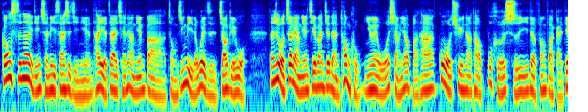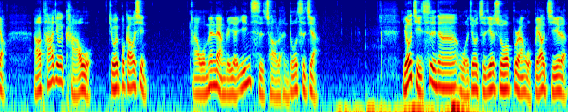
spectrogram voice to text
公司呢已经成立三十几年，他也在前两年把总经理的位置交给我，但是我这两年接班接得很痛苦，因为我想要把他过去那套不合时宜的方法改掉，然后他就会卡我，就会不高兴。啊，我们两个也因此吵了很多次架。有几次呢，我就直接说，不然我不要接了。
